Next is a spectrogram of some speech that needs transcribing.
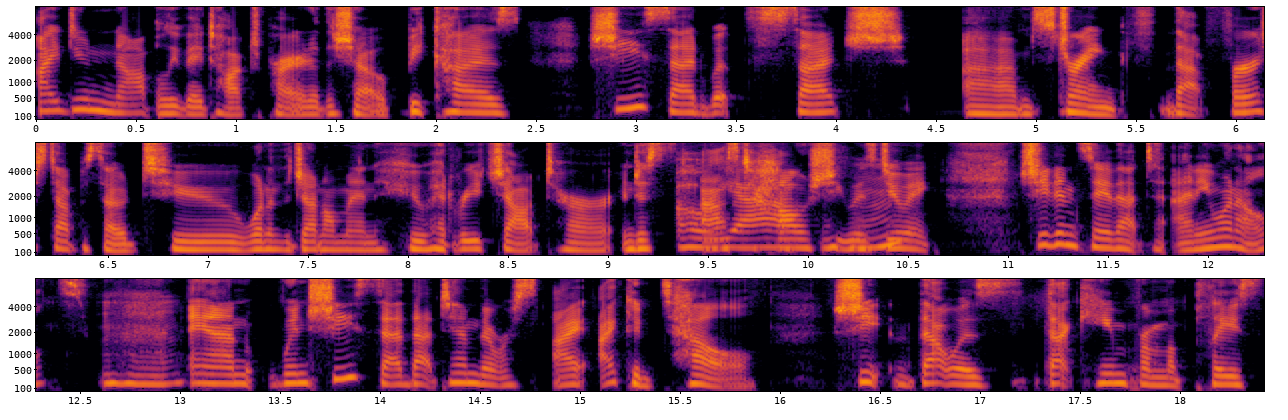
I do not believe they talked prior to the show because she said with such um, strength that first episode to one of the gentlemen who had reached out to her and just Oh, asked yeah. how she was Mhm. doing. She didn't say that to anyone else. And when she said that to him, there was I I could tell she that was that came from a place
